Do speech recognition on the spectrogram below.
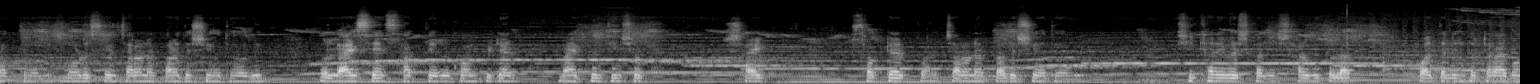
থাকতে হবে। মোটর মোটরসাইকেল চালানোর পারদর্শী হতে হবে ও লাইসেন্স থাকতে হবে। কম্পিউটার মাইক্রো তিনশো ষাট সফটওয়্যার চালনায় পারদর্শী হতে হবে। শিক্ষানিবেশকালে সার্বকলাপ পঁয়তাল্লিশ হাজার টাকা এবং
